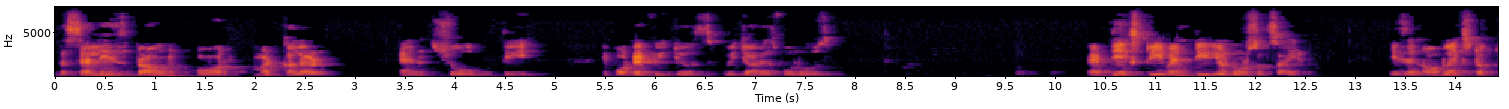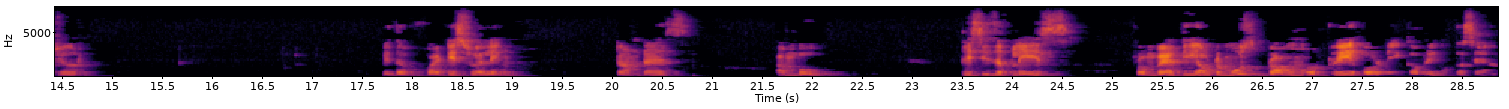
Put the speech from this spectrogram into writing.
the cell is brown or mud colored and show the important features which are as follows at the extreme anterior dorsal side is a knob-like structure with a whitish swelling termed as umbo. This is a place from where the outermost brown or grey horny covering of the cell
